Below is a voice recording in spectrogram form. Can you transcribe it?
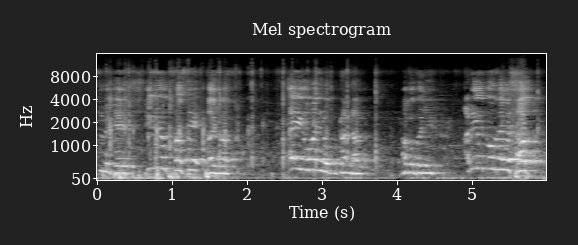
すべて終了とさせていただきます。最後までのご観覧誠にありがとうございました。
